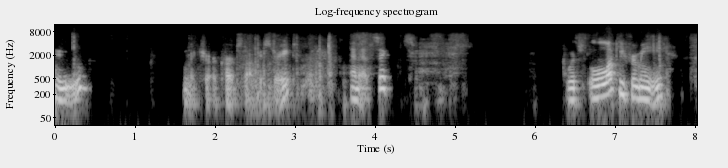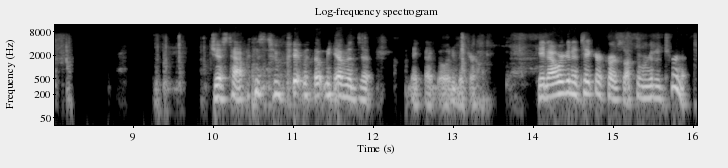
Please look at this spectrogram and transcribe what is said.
two. Make sure our cardstock is straight. And at six, which lucky for me, just happens to fit without me having to make that go any bigger. Okay, now we're going to take our cardstock and we're going to turn it.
